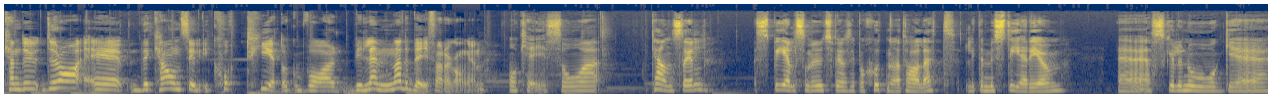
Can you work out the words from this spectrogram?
Kan du dra eh, The Council i korthet och var vi lämnade dig förra gången? Okej, så Council, spel som utspelar sig på 1700-talet, lite mysterium. Eh, skulle nog eh,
